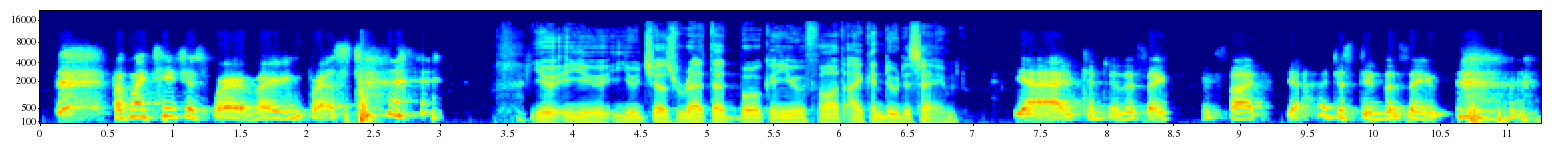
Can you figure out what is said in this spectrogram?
but my teachers were very impressed. you you you just read that book and you thought I can do the same. Yeah, I can do the same. So yeah, I just did the same.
